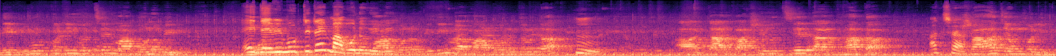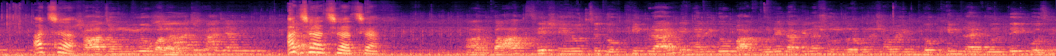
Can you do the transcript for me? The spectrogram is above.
দেবী মূর্তিটি হচ্ছেন মা বনবিবি এই দেবী মূর্তিটাই মা মা বনবিবি বনবিবি বা মা বন দুর্গা হুম। আর তার পাশে হচ্ছে তার ভ্রাতা আচ্ছা। শাহ জঙ্গলি। আচ্ছা। শাহ জঙ্গলিও বলা পারে। আচ্ছা আচ্ছা আচ্ছা। আর বাঘ যে সে হচ্ছে দক্ষিণ রায়। এখানে কেউ বাঘ বলে ডাকে না সুন্দরবনে সবাই দক্ষিণ রায় বলতেই বোঝে।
